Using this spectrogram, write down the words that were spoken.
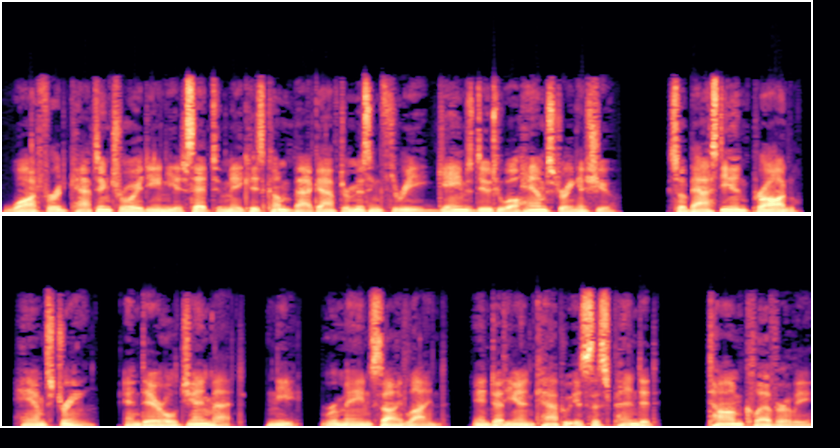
Watford captain Troy Deeney is set to make his comeback after missing three games due to a hamstring issue. Sebastian Prödl, hamstring, and Daryl Janmaat, knee, remain sidelined, and Etienne Capoue is suspended. Tom Cleverley,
